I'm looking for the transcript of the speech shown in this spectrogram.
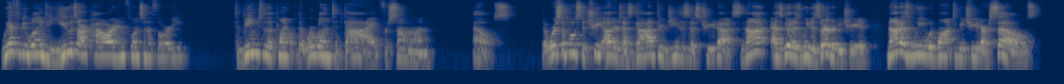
we have to be willing to use our power and influence and authority to being to the point that we're willing to die for someone else. That we're supposed to treat others as God through Jesus has treated us. Not as good as we deserve to be treated, not as we would want to be treated ourselves.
